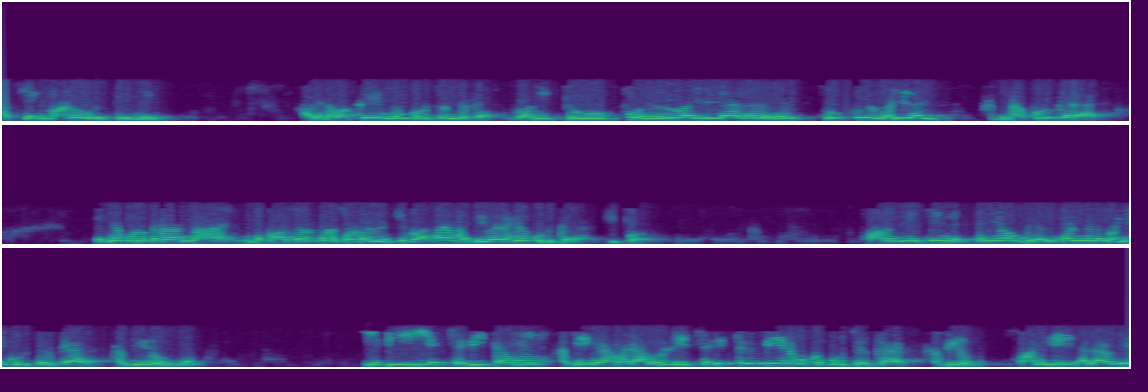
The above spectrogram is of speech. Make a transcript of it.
ஆச்சரியமான ஒரு கிருமி. அது நமக்கு இன்னும் கொடுத்துருக்கார் வன் தூப்பு வள்ளல் தூப்பு வல்லல் அப்படின்னா கொடுக்குற. என்ன கொடுக்குறாருன்னா இந்த பாசனத்துல சொல்றதை வச்சு பார்த்தா வடிவழக கொடுக்குறார் இப்போ சுவாமி தேசியம் எத்தனையோ கிரந்தங்களை பண்ணி கொடுத்துருக்கார் அப்படின்னு ஒண்ணு. எதிய சரித்தம் அப்படிங்கிற மாதிரி அவருடைய சரித்திரத்தையே நமக்கு கொடுத்துருக்கார் அப்படின்னு ஒண்ணு. சுவாமி தேசி அதாவது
